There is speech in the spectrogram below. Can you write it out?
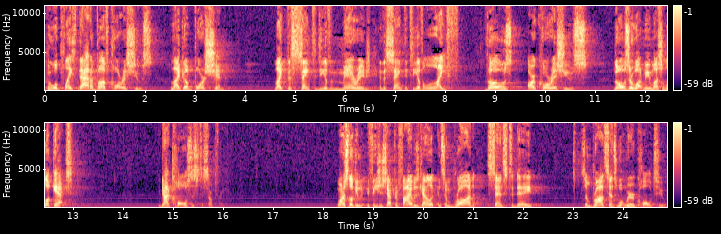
who will place that above core issues like abortion, like the sanctity of marriage and the sanctity of life. Those are core issues. Those are what we must look at. God calls us to something. I want us to look in Ephesians chapter 5 as we kind of look in some broad sense today, some broad sense what we're called to.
